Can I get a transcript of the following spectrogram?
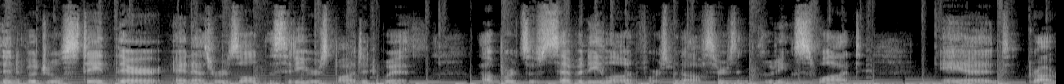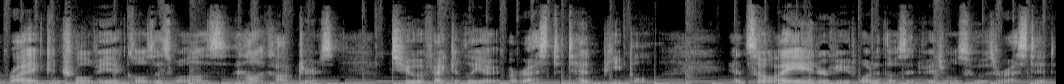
the individuals stayed there, and as a result, the city responded with upwards of 70 law enforcement officers, including SWAT, and brought riot control vehicles as well as helicopters to effectively arrest 10 people. And so I interviewed one of those individuals who was arrested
